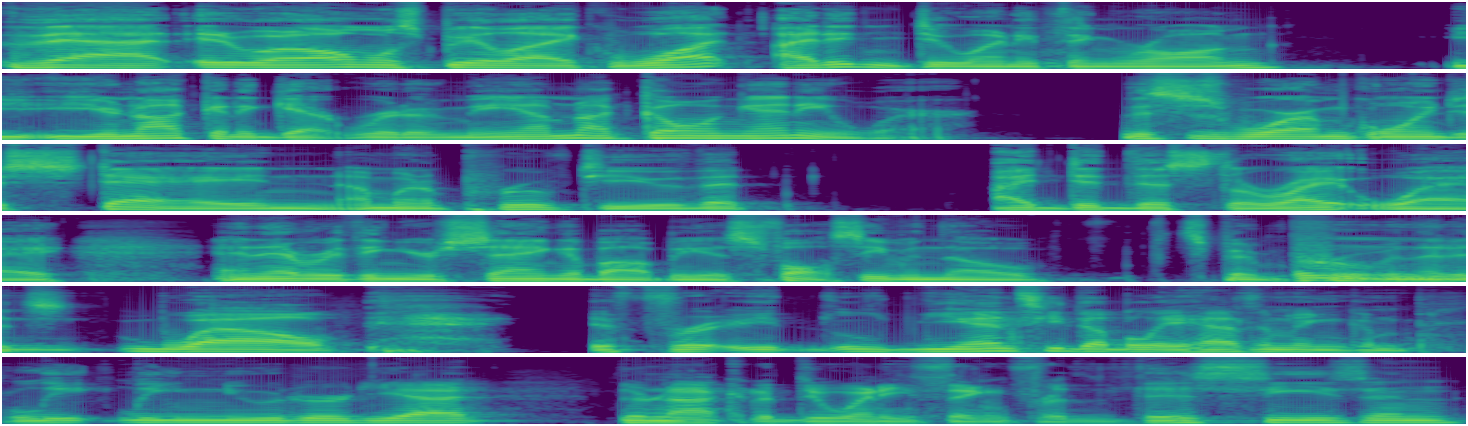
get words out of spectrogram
that it would almost be like, "What? I didn't do anything wrong. You're not going to get rid of me. I'm not going anywhere. This is where I'm going to stay, and I'm going to prove to you that I did this the right way, and everything you're saying about me is false, even though it's been proven that it's." Mm, well, if for, the NCAA hasn't been completely neutered yet, they're not going to do anything for this season.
